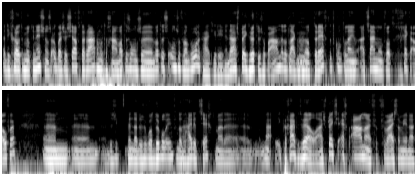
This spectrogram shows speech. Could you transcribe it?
dat die grote multinationals ook bij zichzelf te raden moeten gaan. Wat is, onze, wat is onze verantwoordelijkheid hierin? En daar spreekt Rutte dus op aan. En dat lijkt me wel terecht. Het komt alleen uit zijn mond wat gek over. Ehm, ehm, dus ik ben daar dus ook wel dubbel in, van dat hij dit zegt. Maar, eh, maar ik begrijp het wel. Hij spreekt ze echt aan. Hij verwijst dan weer naar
